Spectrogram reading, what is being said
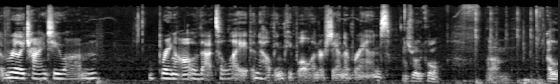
i'm really trying to um, bring all of that to light and helping people understand their brands. That's really cool. Um, I,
